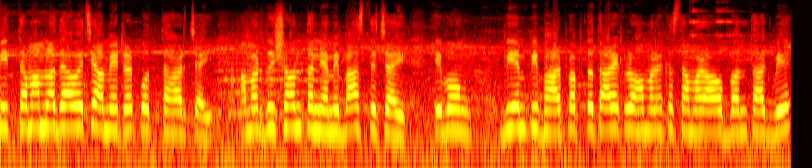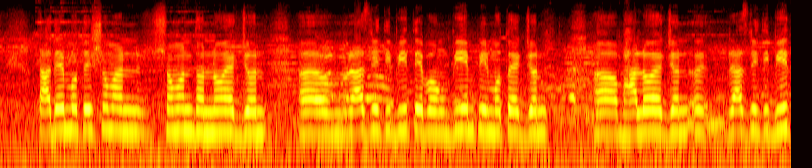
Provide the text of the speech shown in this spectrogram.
মিথ্যা মামলা দেওয়া হয়েছে আমি এটার প্রত্যাহার চাই। আমার দুই সন্তান আমি বাঁচতে চাই এবং বিএমপি ভারপ্রাপ্ত তারেক রহমানের কাছে আমার আহ্বান থাকবে। তাদের মতো সমান সমান ধন্য একজন রাজনীতিবিদ এবং বিএমপির মতো একজন ভালো একজন রাজনীতিবিদ।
